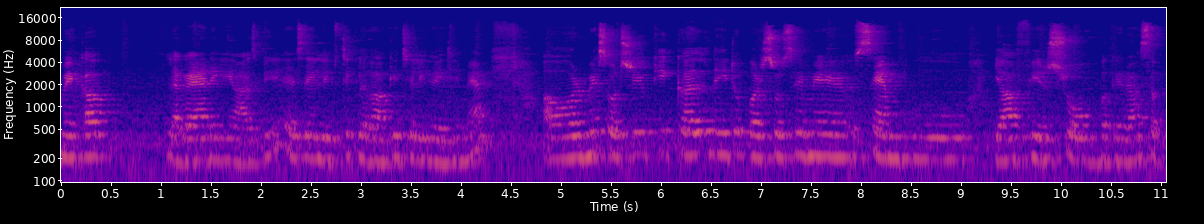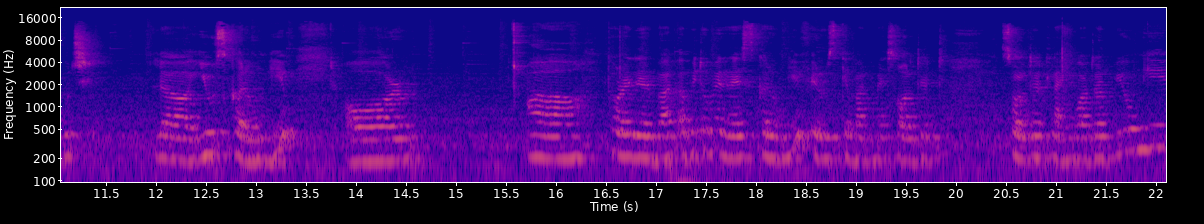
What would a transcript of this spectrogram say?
मेकअप लगाया नहीं आज भी, ऐसे ही लिपस्टिक लगा के चली गई थी मैं। और मैं सोच रही हूँ कि कल नहीं तो परसों से मैं शैम्पू या फिर सोप वगैरह सब कुछ यूज़ करूँगी। और थोड़ी देर बाद अभी तो मैं रेस्ट करूँगी, फिर उसके बाद मैं सॉल्टेड सॉल्टेड लाइम वाटर पीऊँगी,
